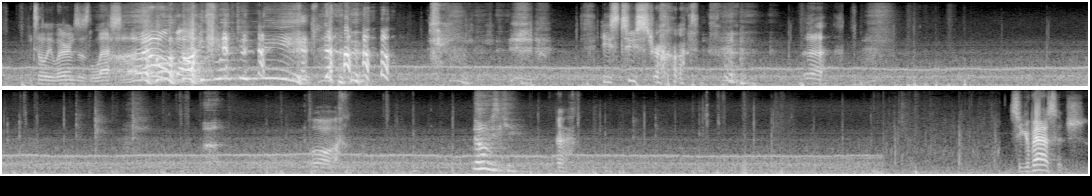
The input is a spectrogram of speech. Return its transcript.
Until he learns his lesson. Oh, no, Bach! he's lifting me. He's too strong. Ugh. Oh. No, he's getting. Ugh. Secret passage.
